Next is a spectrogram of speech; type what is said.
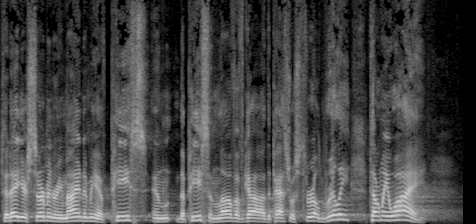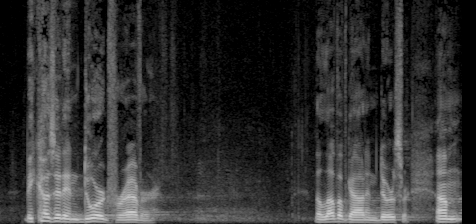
today your sermon reminded me of peace and the peace and love of God. The pastor was thrilled. Really? Tell me why. Because it endured forever. The love of God endures for. Um,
